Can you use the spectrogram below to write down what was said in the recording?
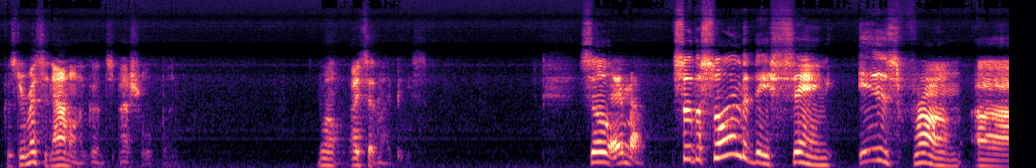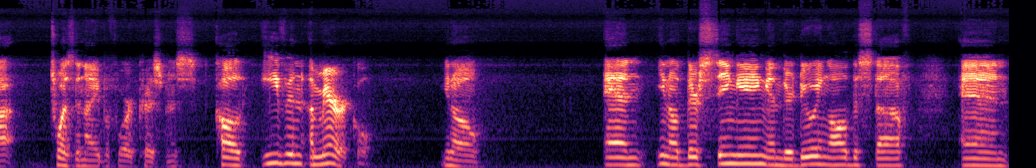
because they're missing out on a good special. But well, I said my piece. So, Amen. so the song that they sing is from uh, "Twas the Night Before Christmas," called "Even a Miracle." You know, and you know they're singing and they're doing all this stuff, and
